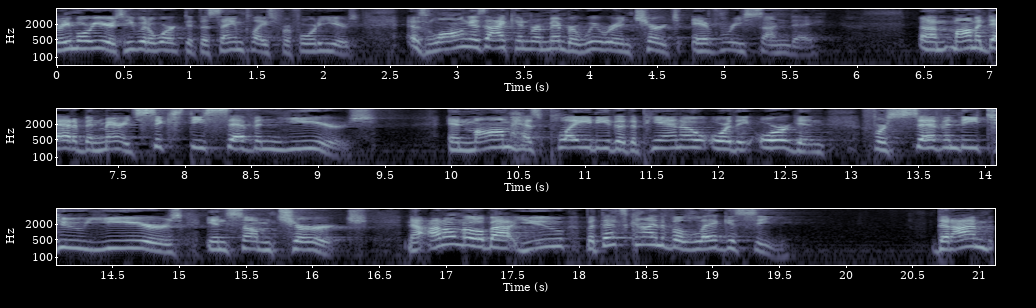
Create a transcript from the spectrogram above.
Three more years, he would have worked at the same place for 40 years. As long as I can remember, we were in church every Sunday. Um, mom and dad have been married 67 years. And mom has played either the piano or the organ for 72 years in some church. Now, I don't know about you, but that's kind of a legacy that I'm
